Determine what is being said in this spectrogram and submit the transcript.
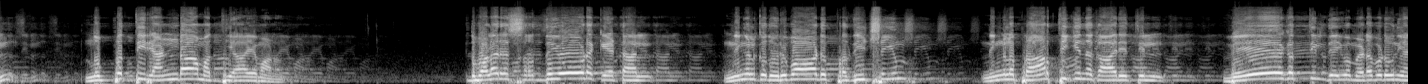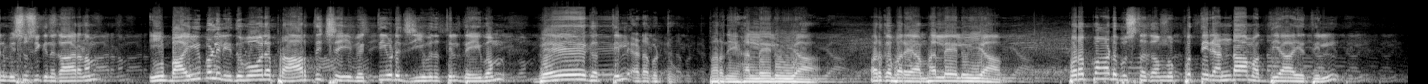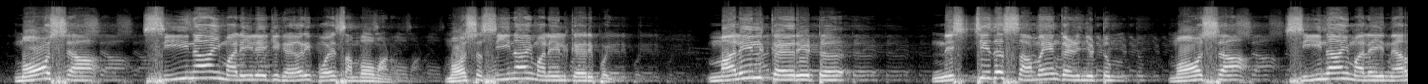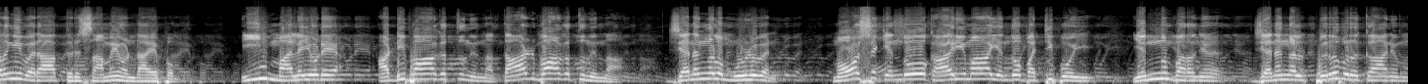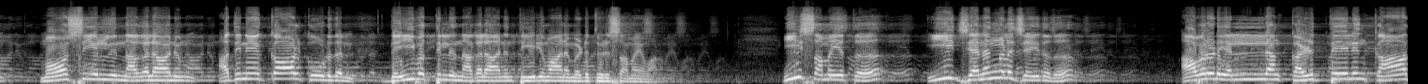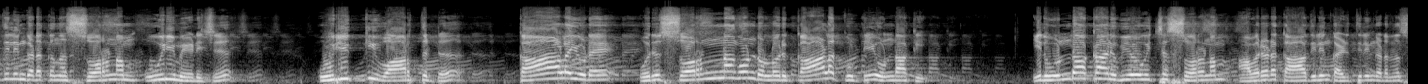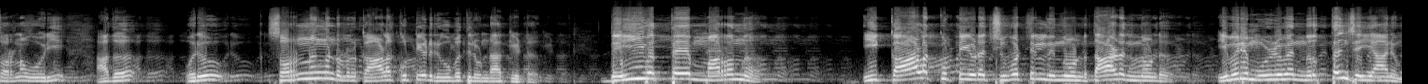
മുപ്പത്തിരണ്ടാം അധ്യായമാണ്. ഇത് വളരെ ശ്രദ്ധയോടെ കേട്ടാൽ നിങ്ങൾക്കത് ഒരുപാട് പ്രതീക്ഷയും നിങ്ങൾ പ്രാർത്ഥിക്കുന്ന കാര്യത്തിൽ വേഗത്തിൽ ദൈവം ഇടപെടുമെന്ന് ഞാൻ വിശ്വസിക്കുന്നു. കാരണം ഈ ബൈബിളിൽ ഇതുപോലെ പ്രാർത്ഥിച്ച ഈ വ്യക്തിയുടെ ജീവിതത്തിൽ ദൈവം വേഗത്തിൽ ഇടപെട്ടു. പറഞ്ഞേ ഹല്ലേ ലൂയ അവർക്ക് പറയാം ഹല്ലേ ലൂയ പുറപ്പാട് പുസ്തകം മുപ്പത്തിരണ്ടാം അധ്യായത്തിൽ മോശ സീനായ് മലയിലേക്ക് കയറിപ്പോയ സംഭവമാണ്. മോശ സീനായ് മലയിൽ കയറിപ്പോയി. മലയിൽ കയറിയിട്ട് നിശ്ചിത സമയം കഴിഞ്ഞിട്ടും മോശ സീനായ് മലയിൽ നിന്ന് ഇറങ്ങി വരാത്തൊരു സമയം ഉണ്ടായപ്പം ഈ മലയുടെ അടിഭാഗത്ത് നിന്ന താഴ്ഭാഗത്ത് നിന്ന ജനങ്ങൾ മുഴുവൻ മോശയ്ക്ക് എന്തോ കാര്യമായി എന്തോ പറ്റിപ്പോയി എന്നും പറഞ്ഞ് ജനങ്ങൾ പിറുപിറുക്കാനും മോശയിൽ നിന്ന് അകലാനും അതിനേക്കാൾ കൂടുതൽ ദൈവത്തിൽ നിന്ന് അകലാനും തീരുമാനമെടുത്തൊരു സമയമാണ്. ഈ സമയത്ത് ഈ ജനങ്ങൾ ചെയ്തത് അവരുടെ എല്ലാം കഴുത്തേലും കാതിലും കിടക്കുന്ന സ്വർണം ഊരി മേടിച്ച് ഉരുക്കി വാർത്തിട്ട് കാളയുടെ ഒരു സ്വർണം കൊണ്ടുള്ള ഒരു കാളക്കുട്ടിയെ ഉണ്ടാക്കി. ഇത് ഉണ്ടാക്കാൻ ഉപയോഗിച്ച സ്വർണം അവരുടെ കാതിലും കഴുത്തിലും കിടന്ന സ്വർണം ഊരി അത് ഒരു സ്വർണം കൊണ്ടുള്ള ഒരു കാളക്കുട്ടിയുടെ രൂപത്തിൽ ഉണ്ടാക്കിയിട്ട്. ദൈവത്തെ മറന്ന് ഈ കാളക്കുട്ടിയുടെ ചുവട്ടിൽ നിന്നുകൊണ്ട് താഴെ നിന്നുകൊണ്ട് ഇവർ മുഴുവൻ നൃത്തം ചെയ്യാനും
